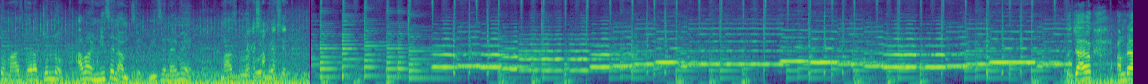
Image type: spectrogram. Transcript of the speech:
কিন্তু মাছ ধরার জন্য আবার নিচে নামছে। নিচে নেমে মাছগুলো ধরবে। তো যাই হোক আমরা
